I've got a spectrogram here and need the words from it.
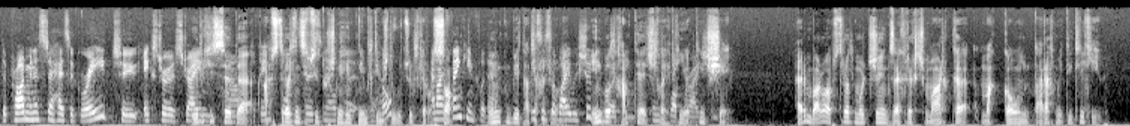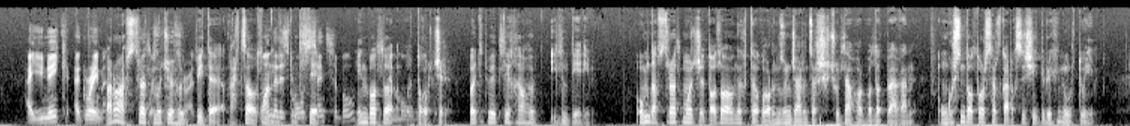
The Prime Minister has agreed to extra Australian Ерөнхийдөө Австралийн зэвсэг түвшнийхэнд нэмэлт дэмжлэг үзүүлэхээр болсон. Үүнд нь би талархаж байна. Энэ бол хамтын ажиллагаа хэрхэн явдгийн жишээ юм. Харин Баруун Австрали мужийн захирагч Марк Макгоун дараах мэдээллийг хийв. A unique agreement. Баруун Австрали мужийн хувьд бид гарцаа улам нэмэгдүүлээ. Энэ бол утга учир бодит байдлынхаа хувьд илүү дээр юм. Өмнөд Австрали муж 7 хоногт 360 зоршигч хүлээн авахар болоод байгаа нь өнгөрсөн 7 дугаар сард гаргасан шийдвэрийнх нь үр дүн юм.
